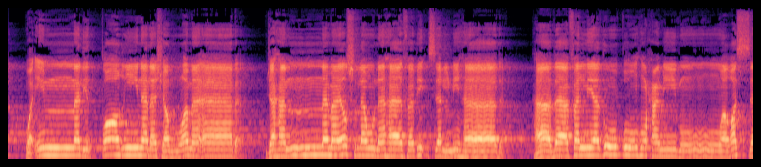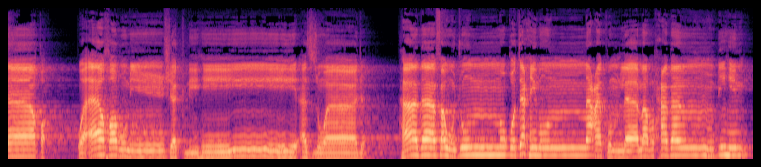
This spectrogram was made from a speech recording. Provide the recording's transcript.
وان للطاغين لشر مآب جهنم يصلونها فبئس المهاد هذا فليذوقوه حميم وغساق واخر من شكله ازواج هذا فوج مقتحم معكم لا مرحبا بهم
